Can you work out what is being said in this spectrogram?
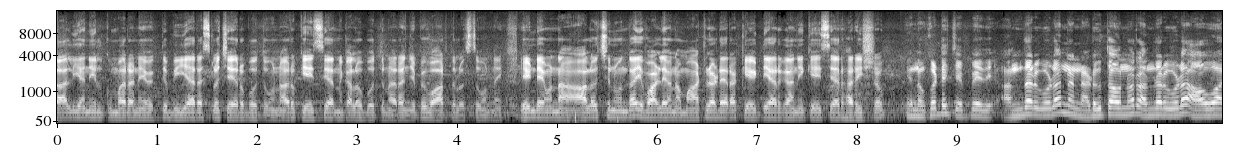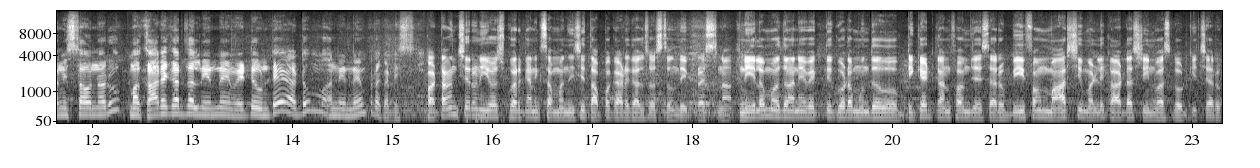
గాలి అనిల్ కుమార్ అనే వ్యక్తి బీఆర్ఎస్లో చేరబోతూ ఉన్నారు. కేసీఆర్ని కలవబోతున్నారని చెప్పి వార్తలు వస్తూ ఉన్నాయి. ఏంటి ఏమన్నా ఆలోచన ఉందా? వాళ్ళు ఏమైనా మాట్లాడారా? కేటీఆర్ కానీ కేసీఆర్ హరీష్ రావు? నేను ఒకటే చెప్పేది. అందరు కూడా నన్ను అడుగుతా ఉన్నారు. అందరు కూడా ఆహ్వానిస్తూ ఉన్నారు. మా కార్యకర్తల నిర్ణయం ఎటు ఉంటే అటు మా నిర్ణయం ప్రకటిస్తాం పటాన్చెరు నియోజకవర్గానికి సంబంధించి తప్పక అడగాల్సి వస్తుంది ఈ ప్రశ్న. నీలమధు అనే వ్యక్తి కూడా ముందు టికెట్ కన్ఫర్మ్ చేశారు. బీఫామ్ మార్చి మళ్ళీ కాటా శ్రీనివాస్ గౌడ్కి ఇచ్చారు.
